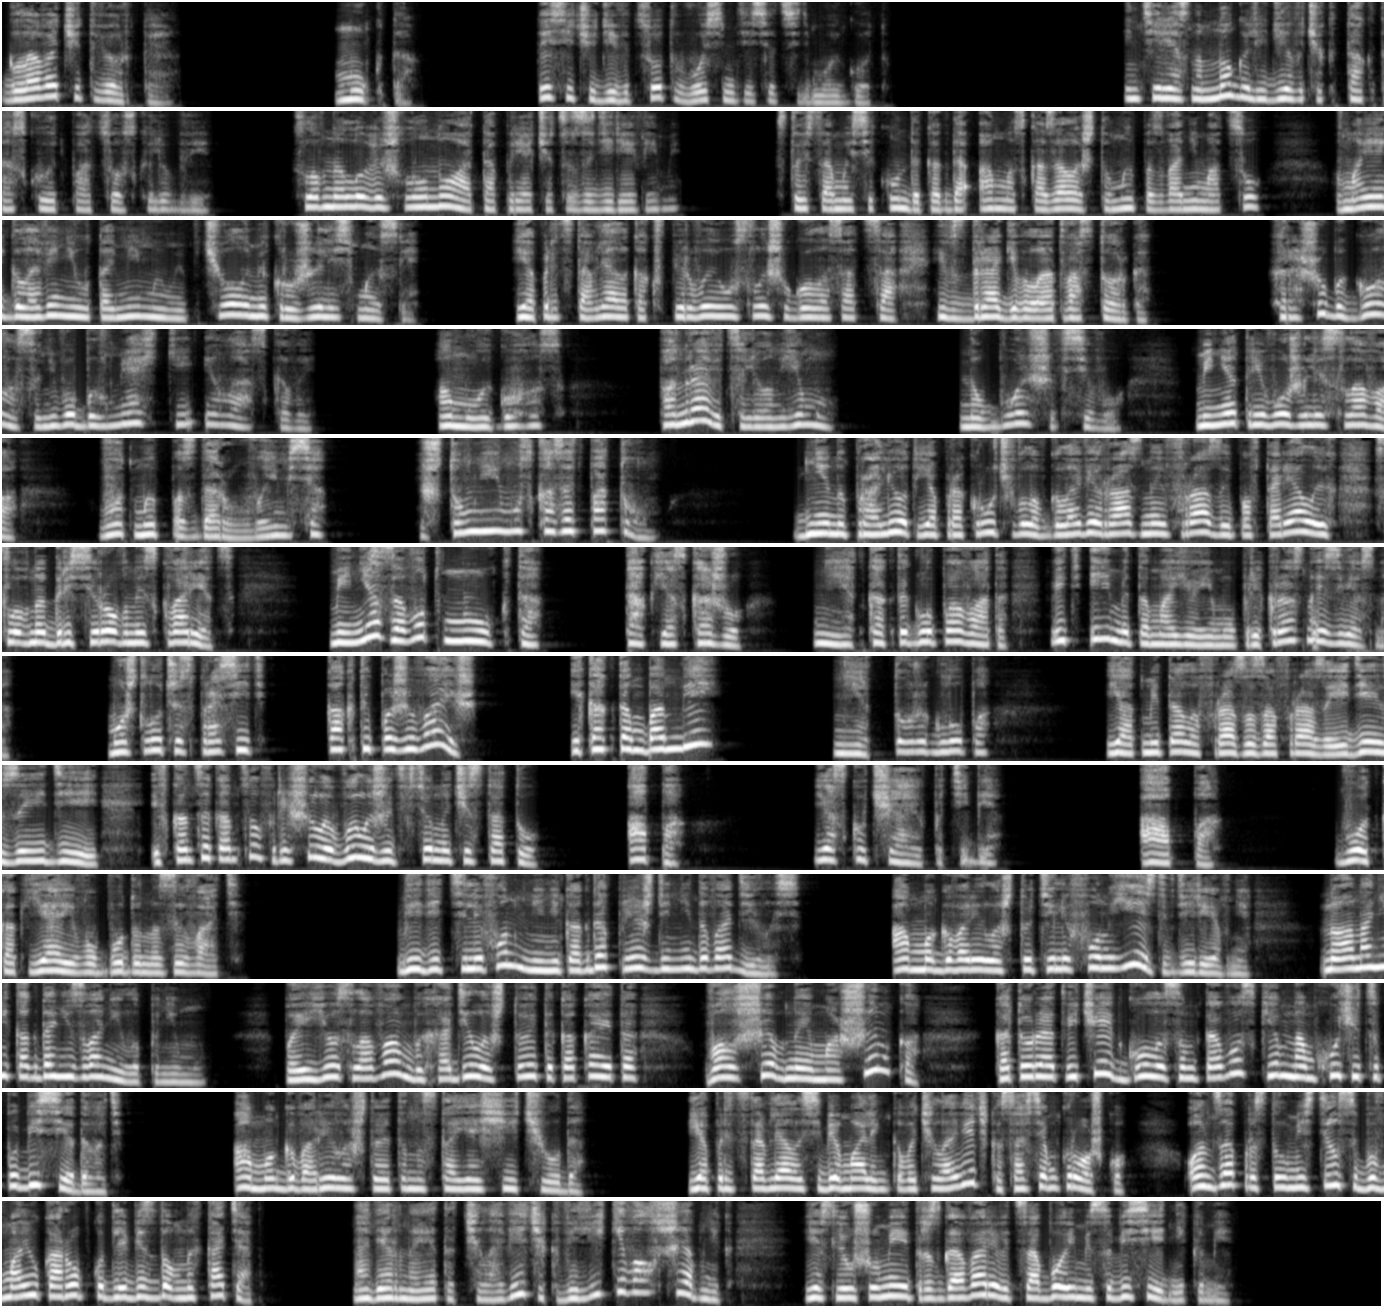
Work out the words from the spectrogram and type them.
Глава четвертая. Мукта. 1987 год. Интересно, много ли девочек так тоскуют по отцовской любви? Словно ловишь луну, а та прячется за деревьями. С той самой секунды, когда Амма сказала, что мы позвоним отцу, в моей голове неутомимыми пчелами кружились мысли. Я представляла, как впервые услышу голос отца и вздрагивала от восторга. Хорошо бы голос у него был мягкий и ласковый. А мой голос? Понравится ли он ему? Но больше всего меня тревожили слова «Вот мы поздороваемся». И что мне ему сказать потом? Дни напролет я прокручивала в голове разные фразы и повторяла их, словно дрессированный скворец. «Меня зовут Мукта». Так я скажу. Нет, как-то глуповато, ведь имя-то мое ему прекрасно известно. Может, лучше спросить, как ты поживаешь? И как там Бомбей? Нет, тоже глупо. Я отметала фразу за фразой, идею за идеей, и в конце концов решила выложить все на чистоту. «Апа, я скучаю по тебе». «Апа, вот как я его буду называть». Видеть телефон мне никогда прежде не доводилось. Амма говорила, что телефон есть в деревне, но она никогда не звонила по нему. По ее словам, выходило, что это какая-то волшебная машинка — который отвечает голосом того, с кем нам хочется побеседовать. Амма говорила, что это настоящее чудо. Я представляла себе маленького человечка, совсем крошку. Он запросто уместился бы в мою коробку для бездомных котят. Наверное, этот человечек — великий волшебник, если уж умеет разговаривать с обоими собеседниками.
